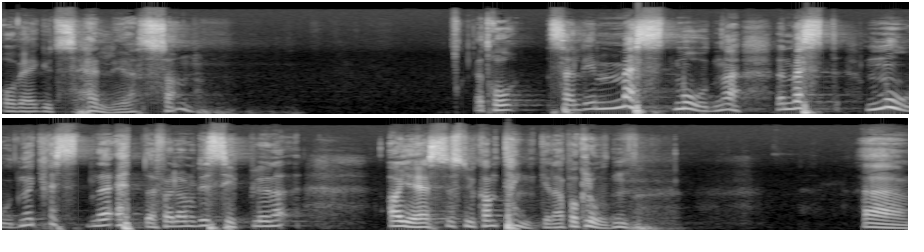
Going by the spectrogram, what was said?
og ved Guds hellige sønn. Jeg tror selv de mest modne, den mest modne kristne etterfølgerne og disiplene av Jesus du kan tenke deg på kloden, eh,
